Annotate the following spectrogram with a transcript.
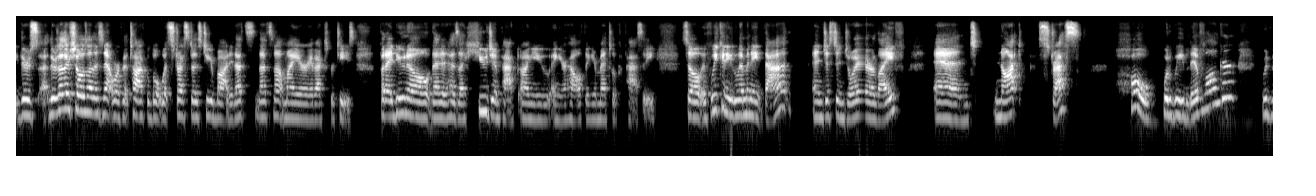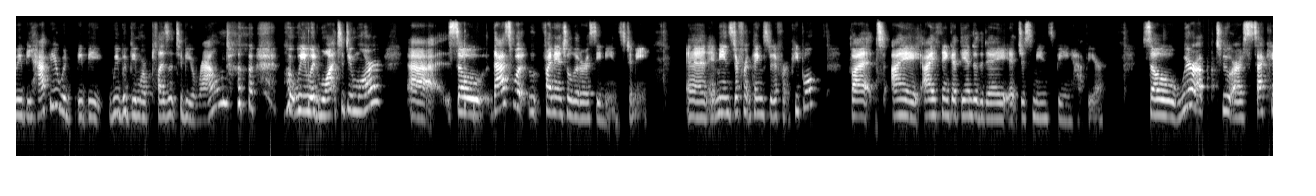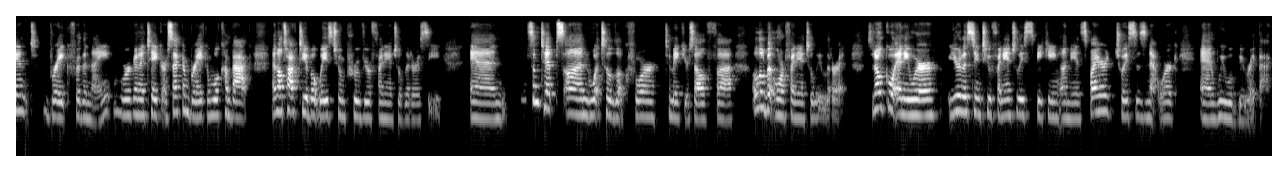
there's there's other shows on this network that talk about what stress does to your body that's that's not my area of expertise but i do know that it has a huge impact on you and your health and your mental capacity so if we can eliminate that and just enjoy our life and not stress oh would we live longer? Would we be happier? Would we be we would be more pleasant to be around. We would want to do more. Uh, so that's what financial literacy means to me. And it means different things to different people but i i think at the end of the day it just means being happier so we're up to our second break for the night we're going to take our second break and we'll come back and i'll talk to you about ways to improve your financial literacy and some tips on what to look for to make yourself uh, a little bit more financially literate. So don't go anywhere. You're listening to Financially Speaking on the Inspired Choices Network, and we will be right back.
